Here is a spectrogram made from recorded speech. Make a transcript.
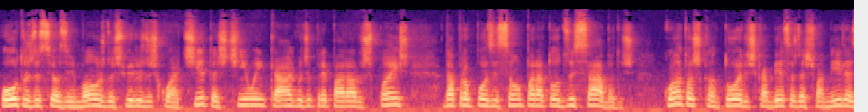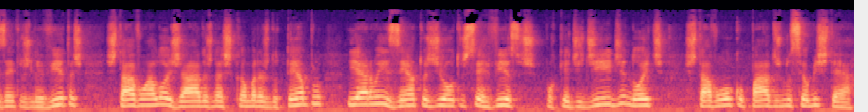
Outros de seus irmãos, dos filhos dos coatitas, tinham o encargo de preparar os pães da proposição para todos os sábados. Quanto aos cantores, cabeças das famílias entre os levitas, estavam alojados nas câmaras do templo e eram isentos de outros serviços, porque de dia e de noite estavam ocupados no seu mistério.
